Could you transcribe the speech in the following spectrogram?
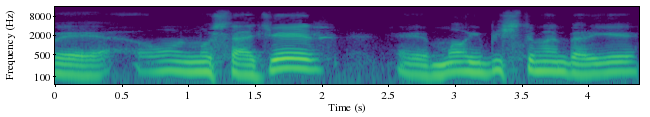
و اون مستجر ماهی بیست من برای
